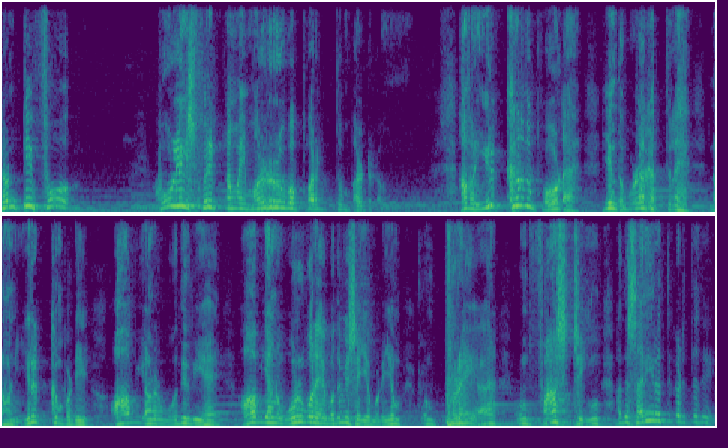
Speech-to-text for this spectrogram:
டுவெண்ட்டி ஃபோர் ஹோலி ஸ்பிரிட் நம்மை மறுரூபப்படுத்தும் வருடம் அவர் இருக்கிறது போல இந்த உலகத்தில் நான் இருக்கும்படி ஆவியானர் உதவியை ஆவியான ஒருவரை உதவி செய்ய முடியும். உன் ப்ரேயர் உன் ஃபாஸ்டிங் அது சரீரத்துக்கு அடுத்தது.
